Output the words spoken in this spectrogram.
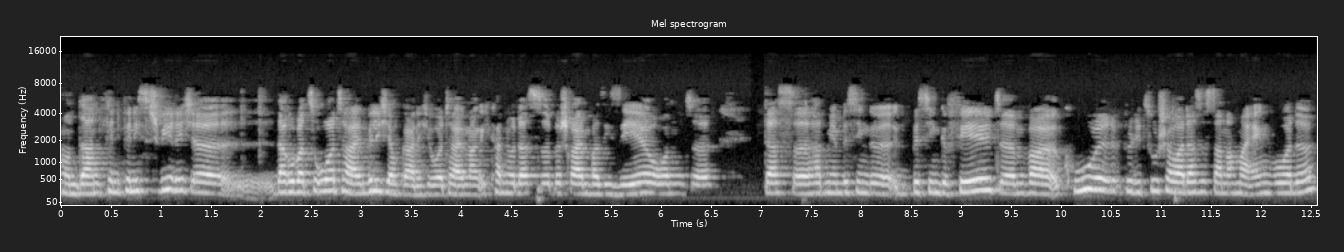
und dann finde find ich es schwierig, äh, darüber zu urteilen. Will ich auch gar nicht urteilen. Ich kann nur das äh, beschreiben, was ich sehe. Und äh, das äh, hat mir ein bisschen, ge bisschen gefehlt. Ähm, war cool für die Zuschauer, dass es dann nochmal eng wurde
